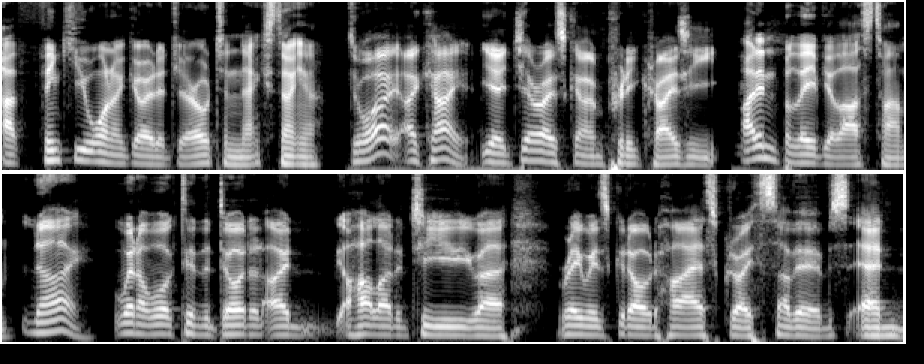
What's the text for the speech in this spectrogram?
I think you want to go to Geraldton next, don't you? Do I? Okay. Yeah, Gero's going pretty crazy. I didn't believe you last time. No. When I walked in the door, I highlighted to you uh, REIWA's good old highest growth suburbs. And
